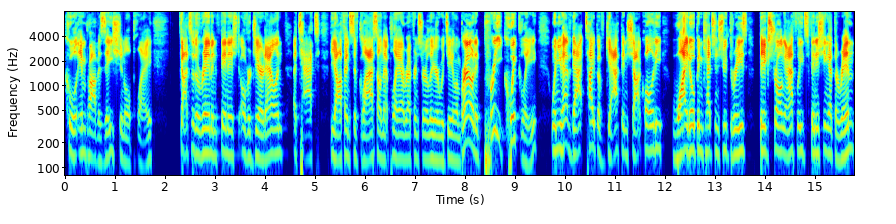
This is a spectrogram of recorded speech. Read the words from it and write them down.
cool improvisational play got to the rim and finished over Jarrett Allen, attacked the offensive glass on that play I referenced earlier with Jaylen Brown. And pretty quickly, when you have that type of gap in shot quality, wide open catch and shoot threes, big, strong athletes finishing at the rim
